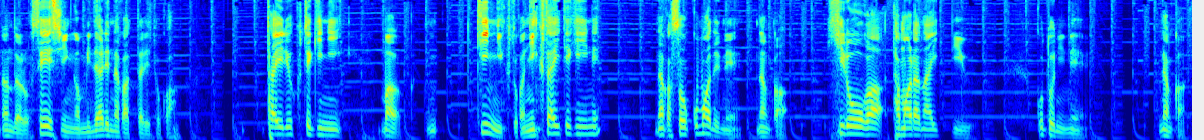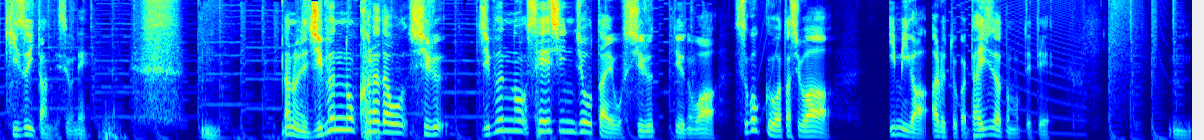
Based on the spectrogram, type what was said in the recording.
なんだろう精神が乱れなかったりとか体力的にまあ筋肉とか肉体的にねなんかそこまでねなんか疲労がたまらないっていうことにねなんか気づいたんですよね。うん、なので自分の体を知る自分の精神状態を知るっていうのはすごく私は意味があるというか大事だと思ってて、うん、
